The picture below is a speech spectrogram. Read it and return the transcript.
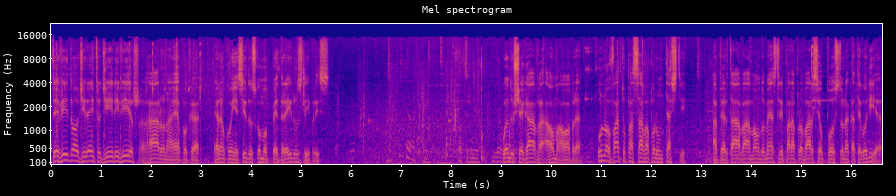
Devido ao direito de ir e vir, raro na época, eram conhecidos como pedreiros livres. Quando chegava a uma obra, o novato passava por um teste. Apertava a mão do mestre para provar seu posto na categoria.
